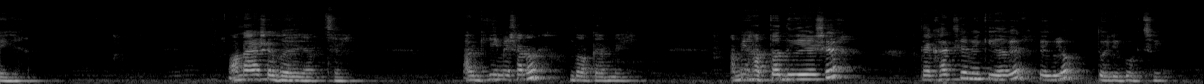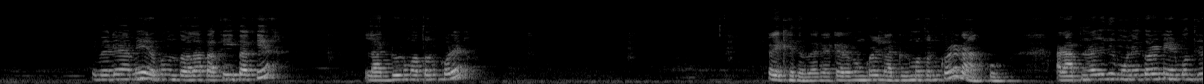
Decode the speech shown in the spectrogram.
এই অনায়াসে হয়ে যাচ্ছে। আর ঘি মেশানোর দরকার নেই। আমি হাতটা ধুয়ে এসে দেখাচ্ছি আমি কীভাবে এগুলো তৈরি করছি। এবারে আমি এরকম দলা পাকিয়ে পাকিয়ে লাড্ডুর মতন করে রেখে দেবো একটা এরকম করে লাড্ডুর মতন করে রাখব। আর আপনারা যদি মনে করেন এর মধ্যে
